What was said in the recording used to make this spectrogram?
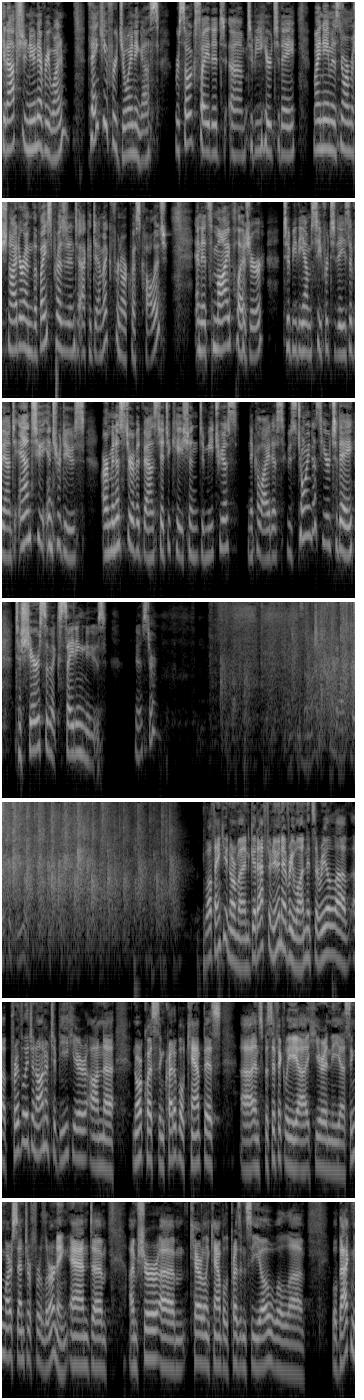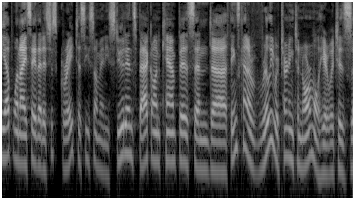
Good afternoon, everyone. Thank you for joining us. We're so excited um, to be here today. My name is Norma Schneider. I'm the Vice President Academic for Norquest College, and it's my pleasure to be the MC for today's event and to introduce our Minister of Advanced Education, Demetrios Nicolaides, who's joined us here today to share some exciting news. Minister? Well, thank you, Norma, and good afternoon, everyone. It's a real uh, a privilege and honor to be here on uh, Norquest's incredible campus, uh, and specifically uh, here in the uh, Singhmar Center for Learning. And um, I'm sure um, Carolyn Campbell, the president and CEO, will uh, will back me up when I say that it's just great to see so many students back on campus and things kind of really returning to normal here, which is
